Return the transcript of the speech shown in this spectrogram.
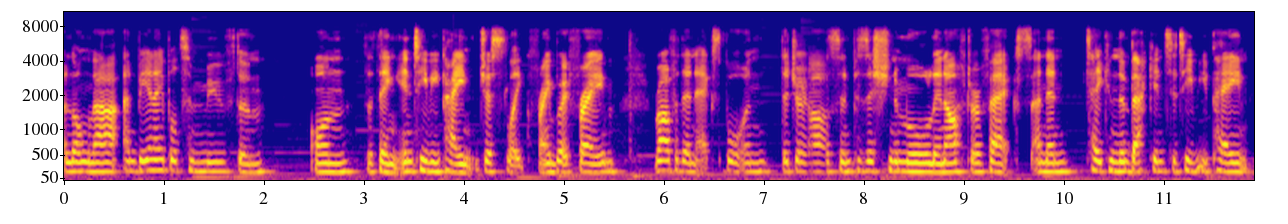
along that and being able to move them on the thing in TVPaint, just like frame by frame, rather than exporting the jars and position them all in After Effects and then taking them back into TVPaint.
